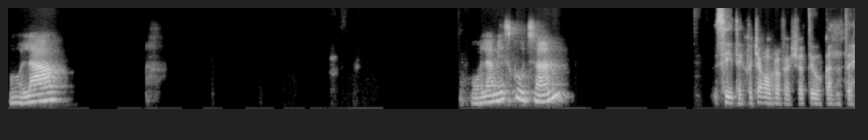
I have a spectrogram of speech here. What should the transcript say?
Hola. Hola, ¿me escuchan? Sí, te escuchamos, profe. Yo estoy buscándote.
